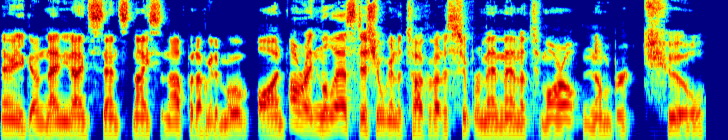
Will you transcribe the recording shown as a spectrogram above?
there you go. 99 cents. Nice enough. But I'm going to move on. All right. in the last issue we're going to talk about is Superman Man of Tomorrow number two.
